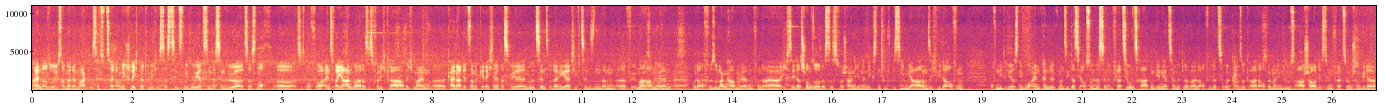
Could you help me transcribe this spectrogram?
Nein, also ich sag mal, der Markt ist ja zurzeit auch nicht schlecht. Natürlich ist das Zinsniveau jetzt ein bisschen höher, als das noch, äh, als das noch vor ein, zwei Jahren war, das ist völlig klar. Aber ich meine, äh, keiner hat jetzt damit gerechnet, dass wir Nullzins oder Negativzinsen dann äh, für immer oder haben so werden oder auch für so lange haben werden. Von daher, ich sehe das schon so, dass das wahrscheinlich in den nächsten fünf bis sieben Jahren sich wieder auf ein auf ein niedrigeres Niveau einpendelt. Man sieht das ja auch so ein bisschen, Inflationsraten gehen jetzt ja mittlerweile auch wieder zurück. Also gerade auch wenn man in die USA schaut, ist die Inflation schon wieder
